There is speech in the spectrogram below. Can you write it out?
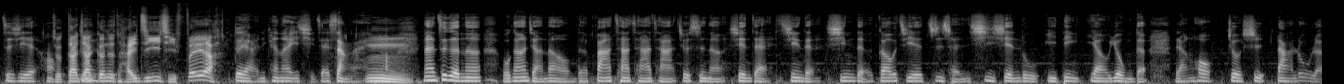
这些哈，就大家跟着台积一起飞啊。对啊，你看它一起再上来。嗯，那这个呢，我刚刚讲到我们的八叉叉叉，就是呢，现在新的新的高阶制程细线路一定要用的，然后就是打入了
